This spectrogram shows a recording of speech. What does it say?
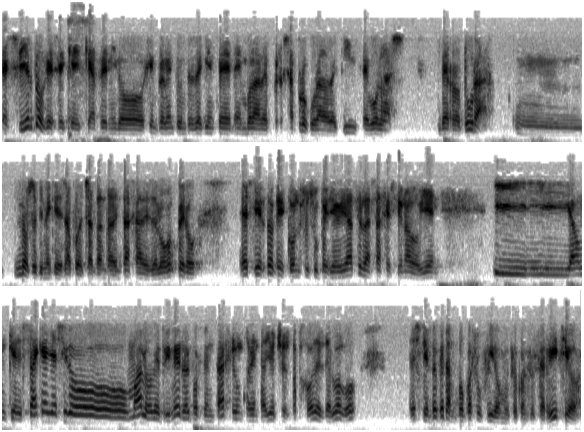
es cierto que, se, que, que, ha tenido simplemente un 3 de 15 en bolas, de, pero se ha procurado de 15 bolas de rotura. Mm, no se tiene que desaprovechar tanta ventaja, desde luego, pero es cierto que con su superioridad se las ha gestionado bien. Y aunque el saque haya sido malo de primero, el porcentaje, un 48 es bajo, desde luego, es cierto que tampoco ha sufrido mucho con su servicio.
